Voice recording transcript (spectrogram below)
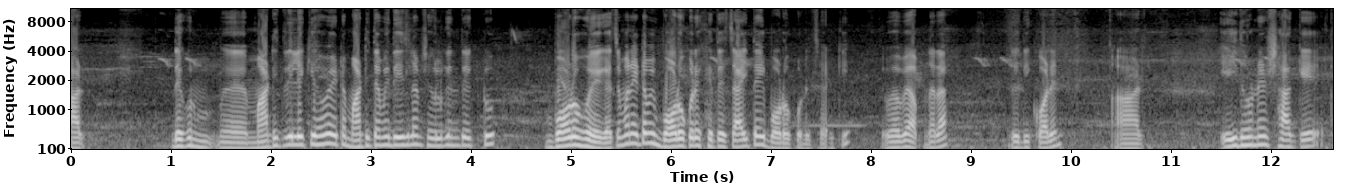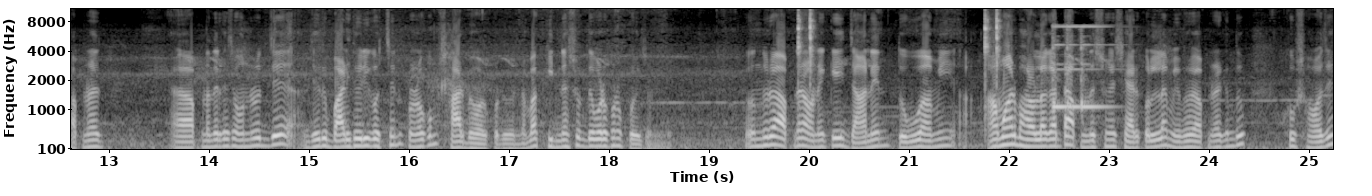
আর দেখুন মাটিতে দিলে কী হবে? এটা মাটিতে আমি দিয়েছিলাম, সেগুলো কিন্তু একটু বড় হয়ে গেছে। মানে এটা আমি বড় করে খেতে চাই, তাই বড় করেছে আর কি। এভাবে আপনারা যদি করেন, আর এই ধরনের শাকে আপনার আপনাদের কাছে অনুরোধ যে, যেহেতু বাড়ি তৈরি করছেন কোনো রকম সার ব্যবহার করবেন না, বা কীটনাশক দেওয়ার কোনো প্রয়োজন নেই। বন্ধুরা, আপনারা অনেকেই জানেন, তবুও আমি, আমার ভালো লাগাটা আপনাদের সঙ্গে শেয়ার করলাম। এভাবে আপনারা কিন্তু খুব সহজে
